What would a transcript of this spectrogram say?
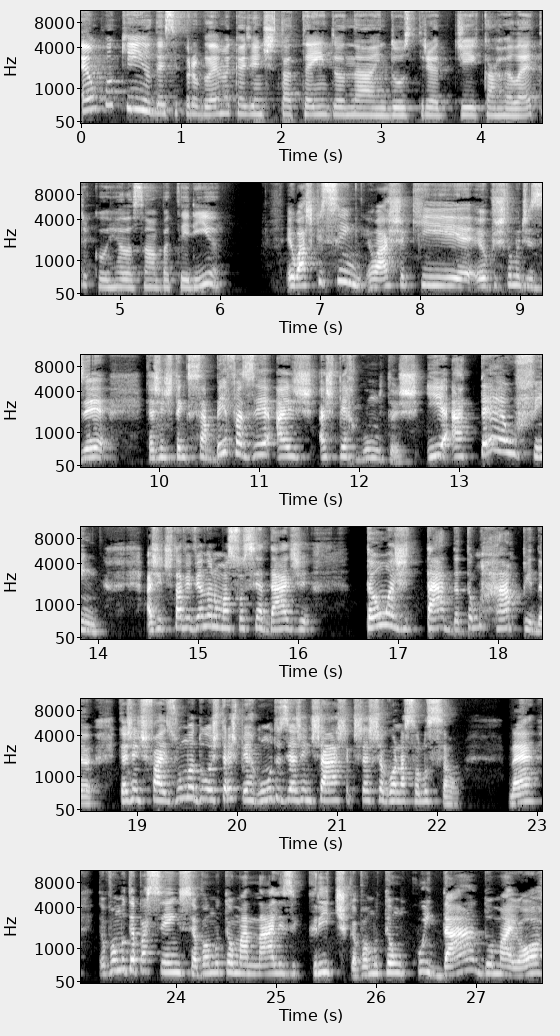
É um pouquinho desse problema que a gente está tendo na indústria de carro elétrico em relação à bateria? Eu acho que sim. Eu acho que eu costumo dizer que a gente tem que saber fazer as, as perguntas e até o fim. A gente está vivendo numa sociedade tão agitada, tão rápida, que a gente faz uma, duas, três perguntas e a gente acha que já chegou na solução. Né? Então vamos ter paciência, vamos ter uma análise crítica, vamos ter um cuidado maior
